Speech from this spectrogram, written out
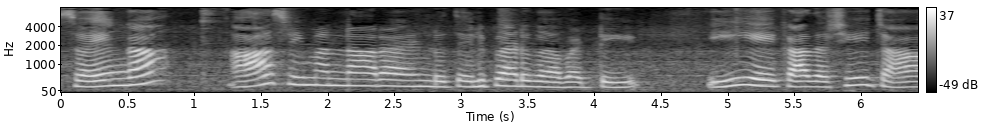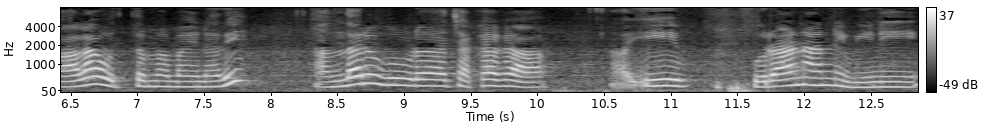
స్వయంగా ఆ శ్రీమన్నారాయణుడు తెలిపాడు కాబట్టి ఈ ఏకాదశి చాలా ఉత్తమమైనది. అందరూ కూడా చక్కగా ఈ పురాణాన్ని విని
